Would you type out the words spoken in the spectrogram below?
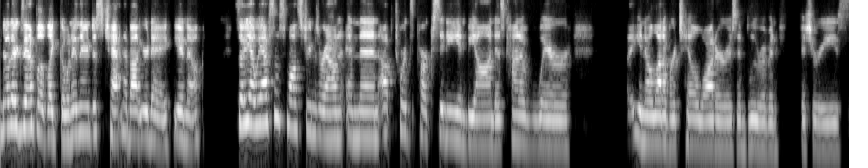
another example of like going in there and just chatting about your day, you know? So yeah, we have some small streams around and then up towards Park City and beyond is kind of where, you know, a lot of our tailwaters and blue ribbon fisheries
